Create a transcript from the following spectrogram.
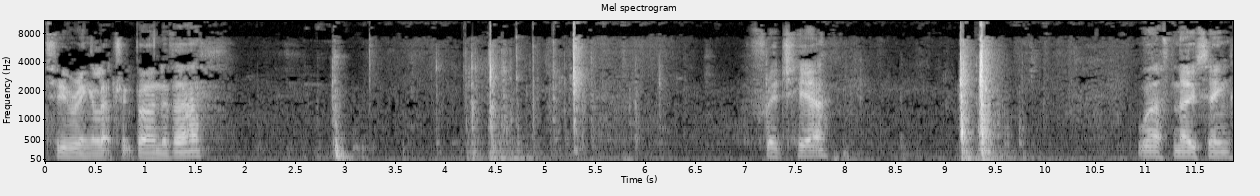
Two ring electric burner there. Fridge here. Worth noting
